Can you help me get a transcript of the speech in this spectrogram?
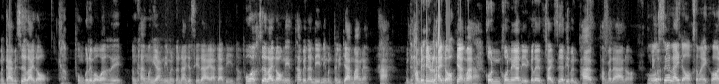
มันกลายเป็นเสื้อลายดอกครับ ผมก็เลยบอกว่าเฮ้ยบางครั้งบางอย่างนี่มันก็น่าจะเสียดายอดีตเนาะเพราะว่าเสื้อลายดอกนี่ถ้าเป็นอดีตนี่มันผลิตยากมากนะฮะ มันจะทำเป็นลายดอกยากมากครับคนคนในอดีตก็เลยใส่เสื้อที่เป็นผ้าธรรมดาเนาะ โอ้เสื้อลายดอกสมัยก่อน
